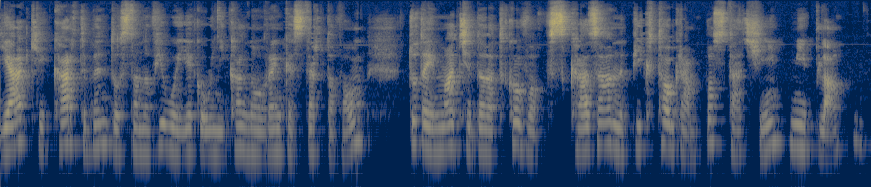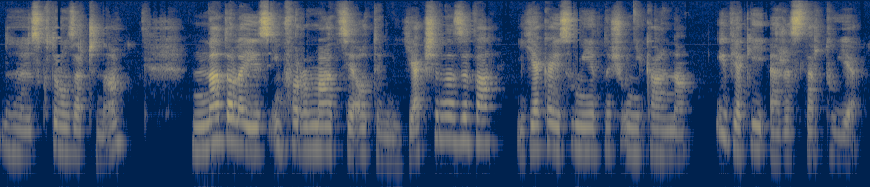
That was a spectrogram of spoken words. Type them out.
jakie karty będą stanowiły jego unikalną rękę startową. Tutaj macie dodatkowo wskazany piktogram postaci Mipla, y, z którą zaczynam. Na dole jest informacja o tym, jak się nazywa, jaka jest umiejętność unikalna i w jakiej erze startuje.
